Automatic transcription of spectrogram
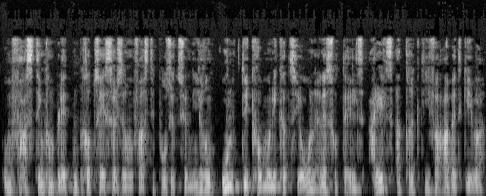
umfasst den kompletten Prozess, also umfasst die Positionierung und die Kommunikation eines Hotels als attraktiver Arbeitgeber.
